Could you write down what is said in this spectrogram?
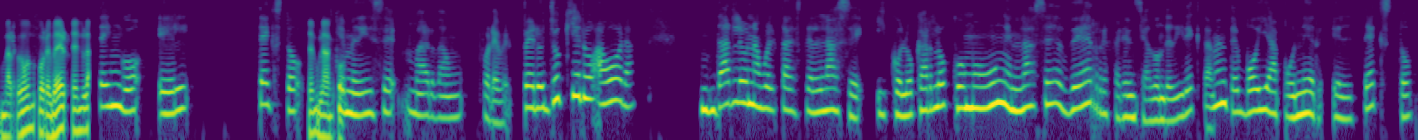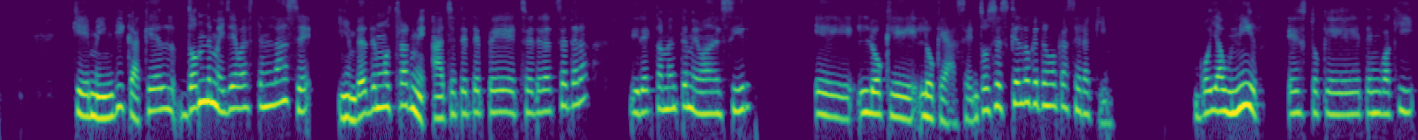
Markdown Forever. Enlace tengo el texto en que me dice Markdown Forever. Pero yo quiero ahora darle una vuelta a este enlace y colocarlo como un enlace de referencia, donde directamente voy a poner el texto que me indica que dónde me lleva este enlace y en vez de mostrarme HTTP, etcétera, etcétera, directamente me va a decir eh, lo, que, lo que hace. Entonces, ¿qué es lo que tengo que hacer aquí? Voy a unir esto que tengo aquí,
